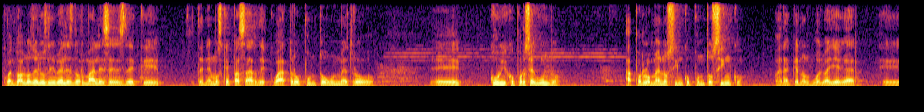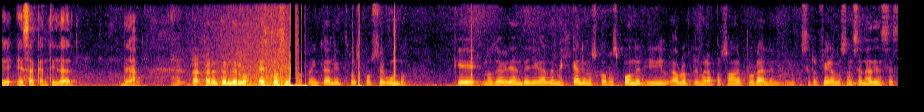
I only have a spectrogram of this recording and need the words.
Cuando hablo de los niveles normales es de que tenemos que pasar de 4.1 metro eh, cúbico por segundo a por lo menos 5.5 para que nos vuelva a llegar eh, esa cantidad de agua. para entenderlo, estos 130 litros por segundo, que nos deberían de llegar de Mexicali nos corresponden, y hablo en primera persona del plural en lo que se refiere a los ensenadenses,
